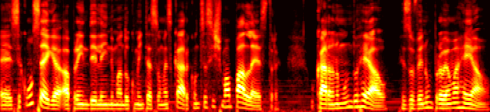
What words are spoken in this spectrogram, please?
É, você consegue aprender lendo uma documentação, mas, cara, quando você assiste uma palestra, o cara no mundo real, resolvendo um problema real,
